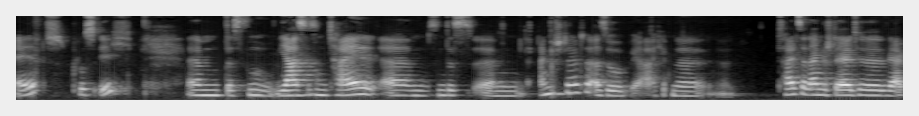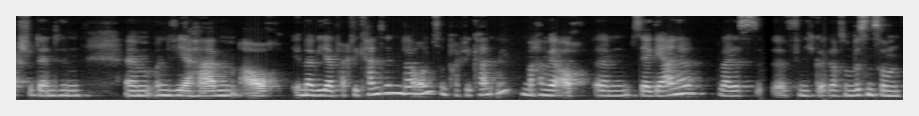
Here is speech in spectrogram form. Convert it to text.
elf plus ich. Ähm, das sind, ja, es ist ein Teil, ähm, sind das ähm, Angestellte. Also ja, ich habe eine, eine Teilzeitangestellte, Werkstudentin ähm, und wir haben auch immer wieder Praktikantinnen bei uns und Praktikanten. Machen wir auch ähm, sehr gerne, weil das, äh, finde ich, gehört auch so ein bisschen zum,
